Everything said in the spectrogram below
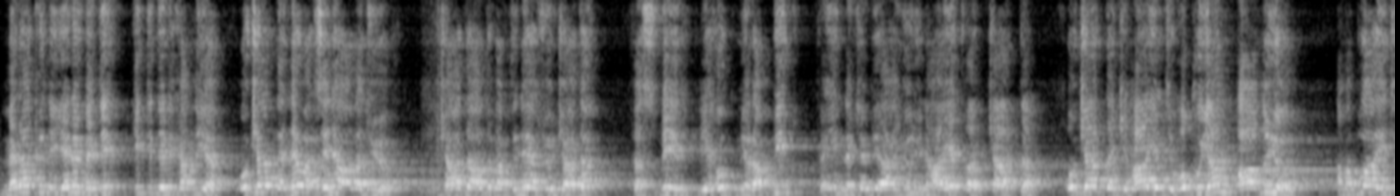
Merakını yenemedi gitti delikanlıya. O kağıtta ne var seni ağlatıyor. Kağıdı aldı baktı ne yazıyor kağıda? Tasbir li hukmi rabbik fe inneke bi a'yunina ayet var kağıtta. O kağıttaki ayeti okuyan ağlıyor. Ama bu ayeti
